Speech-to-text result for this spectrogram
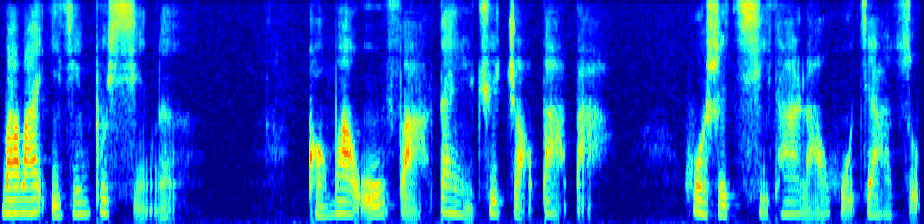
妈妈已经不行了，恐怕无法带你去找爸爸，或是其他老虎家族。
